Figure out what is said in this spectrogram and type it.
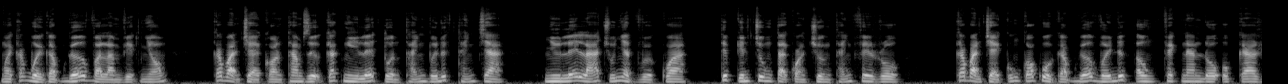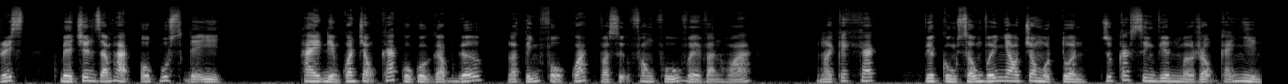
Ngoài các buổi gặp gỡ và làm việc nhóm, các bạn trẻ còn tham dự các nghi lễ tuần thánh với Đức Thánh Cha như lễ lá Chúa Nhật vừa qua, tiếp kiến chung tại quảng trường Thánh Phêrô. Các bạn trẻ cũng có cuộc gặp gỡ với Đức ông Fernando Ocaris, bề trên giám hạt Opus Dei. Hai điểm quan trọng khác của cuộc gặp gỡ là tính phổ quát và sự phong phú về văn hóa. Nói cách khác, việc cùng sống với nhau trong một tuần giúp các sinh viên mở rộng cái nhìn,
